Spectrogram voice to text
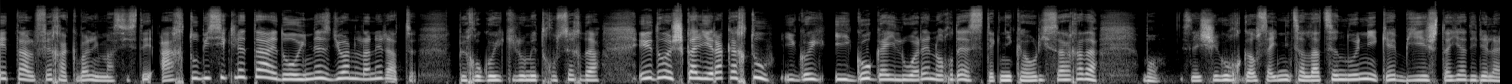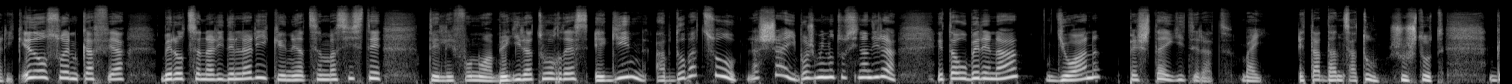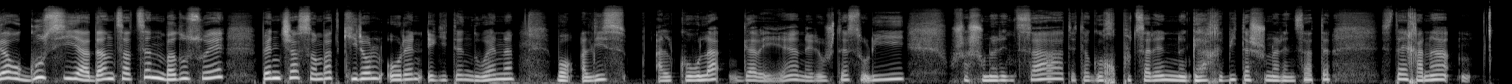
eta alferrak baldin mazizte hartu bizikleta edo inez joan lanerat, berrogoi kilometro zer da, edo eskailerak hartu, igo, igo gailuaren ordez, teknika hori zaharra da. Bon, ez nahi sigur gauza aldatzen duenik, eh, bi estaia direlarik. Edo zuen kafea berotzen ari delarik, eneatzen bazizte, telefonoa begiratu ordez, egin, abdo batzu, lasai, bos minutu zina dira. Eta uberena, joan, pesta egiterat, bai. Eta dantzatu, sustut. Gau guzia dantzatzen baduzue, pentsa zonbat kirol oren egiten duen, bo, aldiz, alkohola gabe, eh? nire ustez hori usasunaren zat eta gorputzaren garbitasunaren zat, ez da ejana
